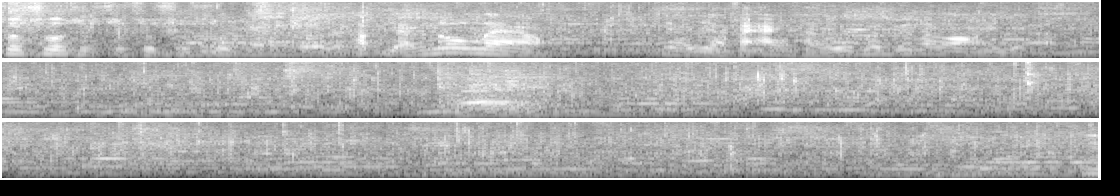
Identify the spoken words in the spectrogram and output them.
Sôi sôi sôi sôi sôi hấp dẫn đúng không nào? Giờ giờ phải ăn thử mới biết nó ngon hay dở. Đây. Ừ.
